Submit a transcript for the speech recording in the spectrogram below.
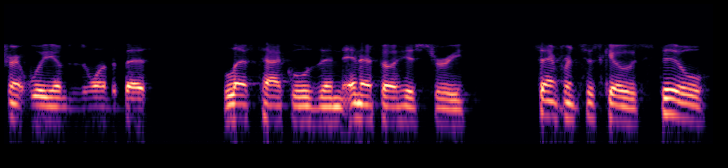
Trent Williams is one of the best left tackles in NFL history, San Francisco is still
